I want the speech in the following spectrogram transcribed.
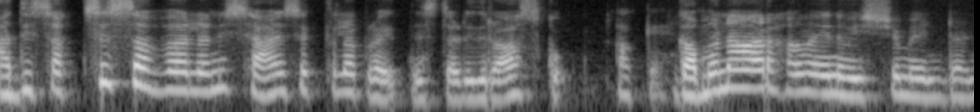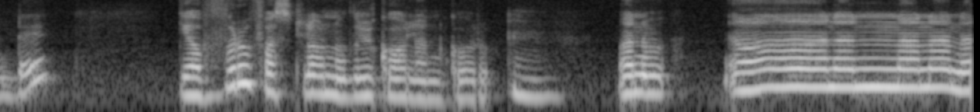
అది సక్సెస్ అవ్వాలని శాయశక్తిలా ప్రయత్నిస్తాడు. ఇది రాసుకో. ఓకే. గమనార్హమైన విషయం ఏంటంటే ఎవ్వరూ ఫస్ట్లో వదులుకోవాలనుకోరు. మనం "ఆ, నన్న, నన్న"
